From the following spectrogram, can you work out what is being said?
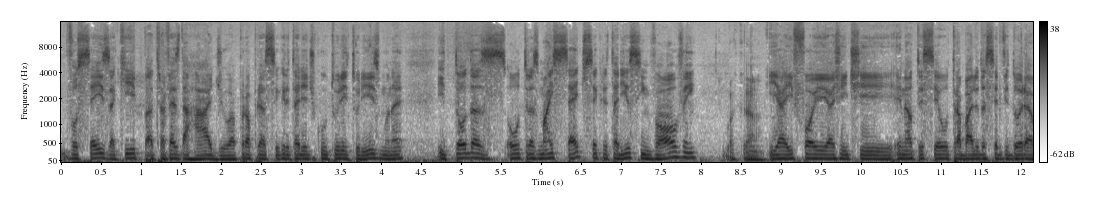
vocês aqui através da rádio, a própria Secretaria de Cultura e Turismo, né? E todas outras mais sete secretarias se envolvem. Bacana. E aí foi a gente enalteceu o trabalho da servidora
